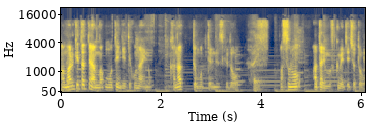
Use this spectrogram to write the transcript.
まあ、マルケタってのはあんま表に出てこないのかなって思ってるんですけど、まはい。あ、そのあたりも含めてちょっと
